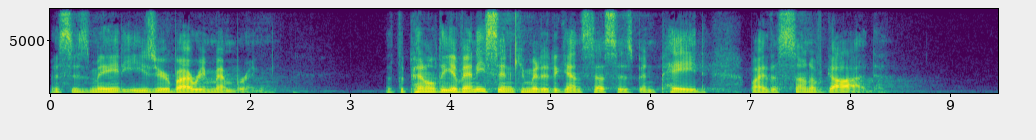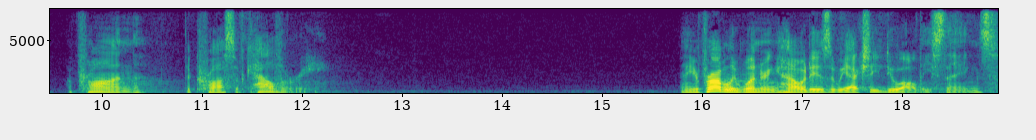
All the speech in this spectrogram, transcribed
This is made easier by remembering that the penalty of any sin committed against us has been paid by the Son of God upon the cross of Calvary. Now, you're probably wondering how it is that we actually do all these things,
